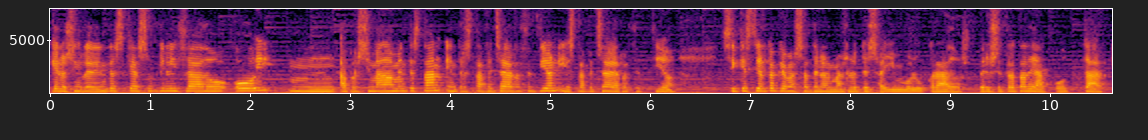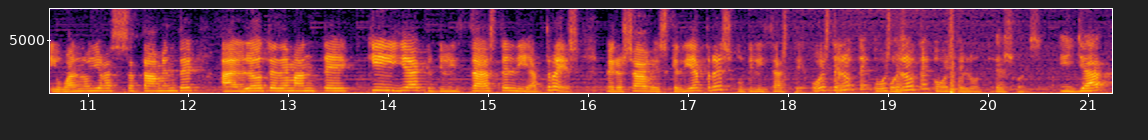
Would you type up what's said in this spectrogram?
que los ingredientes que has utilizado hoy mm, aproximadamente están entre esta fecha de recepción y esta fecha de recepción sí que es cierto que vas a tener más lotes ahí involucrados, pero se trata de acotar. Igual no llegas exactamente al lote de mantequilla que utilizaste el día 3, pero sabes que el día 3 utilizaste o este lote, o este pues lote, o este lote. Eso es. Y ya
